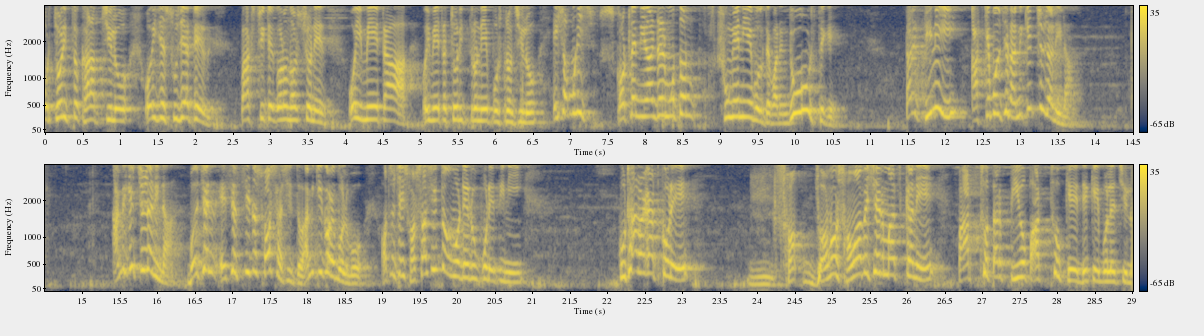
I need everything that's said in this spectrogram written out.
ওর চরিত্র খারাপ ছিল, ওই যে সুজেটের, পার্ক স্ট্রিটের গণধর্ষণের, ওই মেয়েটা, ওই মেয়েটার চরিত্র নিয়ে প্রশ্ন ছিল, এইসব উনি স্কটল্যান্ড ইয়ার্ডের মতন শুঙে নিয়ে বলতে পারেন, দূর থেকে। তাহলে তিনি আজকে বলছেন, আমি কিচ্ছু জানি না। আমি কিচ্ছু জানি না। বলছেন, এসএসসি তো স্বশাসিত। আমি কি করে বলব? অথচ এই স্বশাসিত বোর্ডের উপরে তিনি কুঠারাঘাত করে জনসমাবেশের মাঝখানে পার্থ, তার প্রিয় পার্থকে ডেকে বলেছিল,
